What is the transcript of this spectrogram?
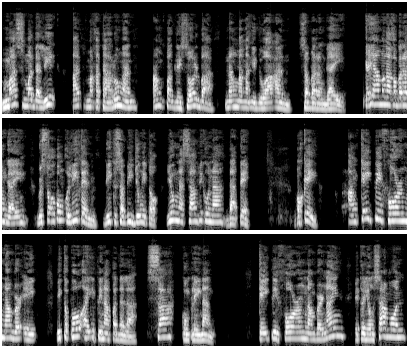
mas madali at makatarungan ang pagresolba ng mga hidwaan sa barangay. Kaya mga kabarangay, gusto ko pong ulitin dito sa video ito yung nasabi ko na dati. Okay, ang KP form number 8, ito po ay ipinapadala sa complainant. KP form number 9, ito yung summon,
